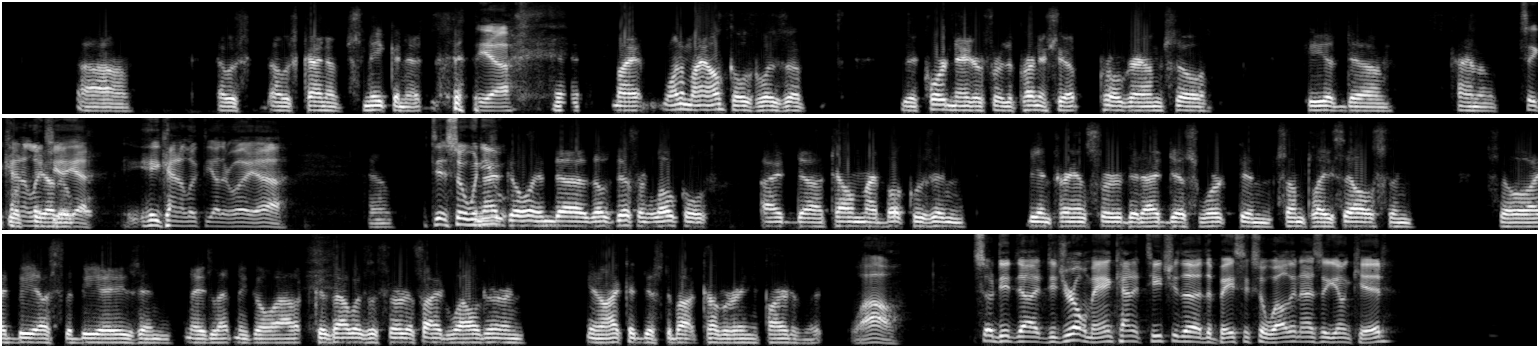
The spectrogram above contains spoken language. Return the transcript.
uh, I was I was kind of sneaking it. yeah my one of my uncles was uh, the coordinator for the apprenticeship program, so he had um, kind of So he kind of Look let you, yeah. He, he kind of looked the other way, yeah. Yeah. So when when you, I'd go into uh, those different locals, I'd uh, tell them my book was in being transferred that I'd just worked in someplace else, and so I'd BS the BAs and they'd let me go out because I was a certified welder and you know I could just about cover any part of it. wow. So did uh, did your old man kind of teach you the the basics of welding as a young kid?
